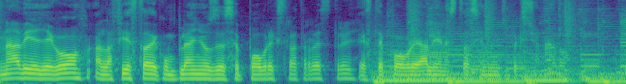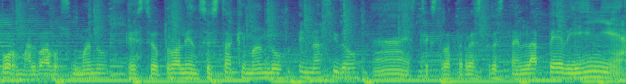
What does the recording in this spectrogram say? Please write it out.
Nadie llegó a la fiesta de cumpleaños de ese pobre extraterrestre. Este pobre alien está siendo inspeccionado por malvados humanos. Este otro alien se está quemando en ácido. Ah, este extraterrestre está en la pediña.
